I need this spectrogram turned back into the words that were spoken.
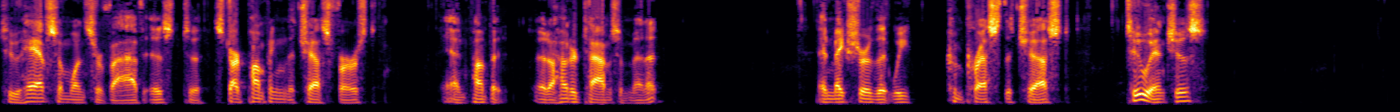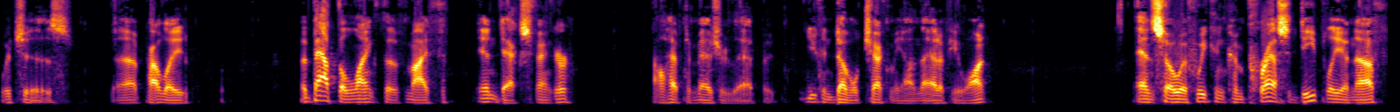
to have someone survive is to start pumping the chest first and pump it at 100 times a minute and make sure that we compress the chest two inches which is uh, probably about the length of my index finger. I'll have to measure that, but you can double check me on that if you want. And so, if we can compress deeply enough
